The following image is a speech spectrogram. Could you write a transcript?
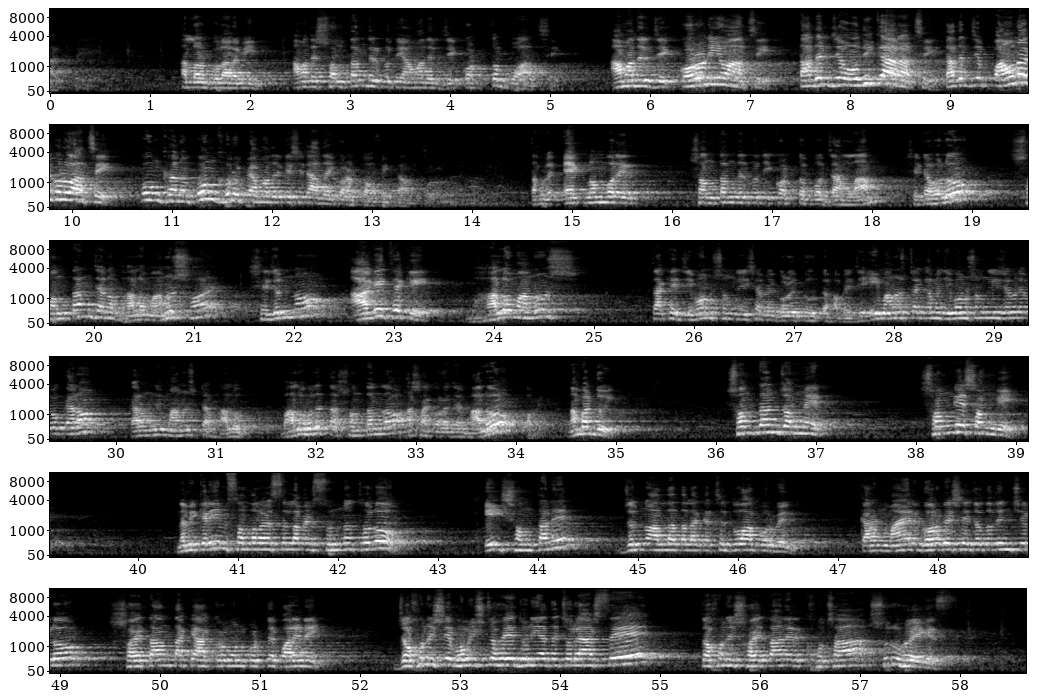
লাগবে। আল্লাহ রব্বুল আলমী আমাদের সন্তানদের প্রতি আমাদের যে কর্তব্য আছে, আমাদের যে করণীয় আছে, তাদের যে অধিকার আছে, তাদের যে পাওনাগুলো আছে, পুঙ্খানুপুঙ্খ রূপে আমাদেরকে সেটা আদায় করার তৌফিক দান করুন। তাহলে এক নম্বরের সন্তানদের প্রতি কর্তব্য জানলাম, সেটা হলো সন্তান যেন ভালো মানুষ হয় সেজন্য আগে থেকে ভালো মানুষ তাকে জীবন সঙ্গী হিসাবে গড়ে তুলতে হবে। যে এই মানুষটাকে আমি জীবন সঙ্গী হিসাবে নেব কেন? কারণ উনি মানুষটা ভালো। ভালো হলে তার সন্তানরাও আশা করা যায় ভালো হবে। নাম্বার দুই, সন্তান জন্মের সঙ্গে সঙ্গে নবী করিম সাল্লা সাল্লামের সুন্নত হলো এই সন্তানের জন্য আল্লাহ তালার কাছে দোয়া করবেন। কারণ মায়ের গর্ভে সে যতদিন ছিল শয়তান তাকে আক্রমণ করতে পারে নাই। যখনই সে ভূমিষ্ঠ হয়ে দুনিয়াতে চলে আসছে, তখনই শয়তানের খোঁচা শুরু হয়ে গেছে।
